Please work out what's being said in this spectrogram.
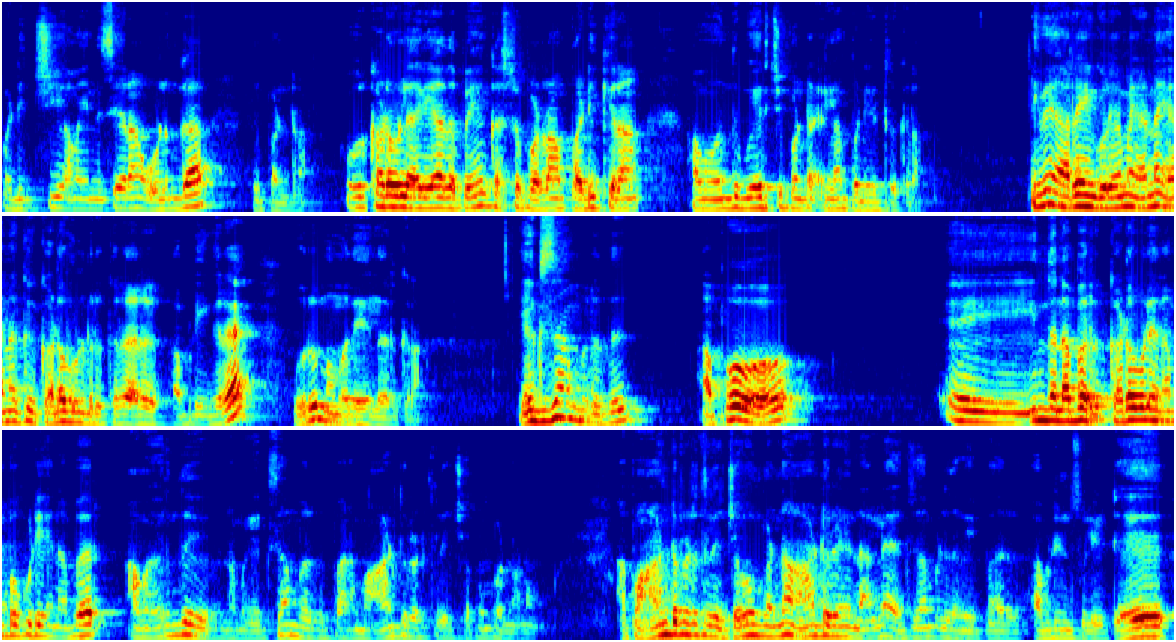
படித்து அவன் என்ன செய்கிறான் ஒழுங்காக இது பண்ணுறான் ஒரு கடவுளை அறியாத பையன் கஷ்டப்படுறான் படிக்கிறான் அவன் வந்து முயற்சி பண்ணுறான் எல்லாம் பண்ணிகிட்டு இருக்கிறான். இவன் அறையும் குறையாமல் ஏன்னா எனக்கு கடவுள் இருக்கிறாரு அப்படிங்கிற ஒரு மமதையில் இருக்கிறான். எக்ஸாம் வருது. அப்போது இந்த நபர் கடவுளை நம்பக்கூடிய நபர் அவன் இருந்து நமக்கு எக்ஸாம் வருதுப்பா நம்ம ஆண்டு இடத்துல ஜெபம் பண்ணணும். அப்போ ஆண்டு ஜெபம் பண்ணால் ஆண்டு நல்ல எக்ஸாம் எழுத வைப்பார் அப்படின்னு சொல்லிட்டு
